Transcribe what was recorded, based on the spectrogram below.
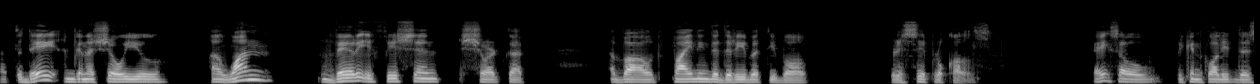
Uh, today, I'm going to show you uh, one very efficient shortcut about finding the derivative of reciprocals. Okay, so we can call it the,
